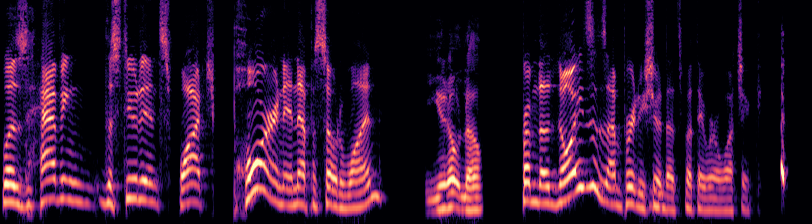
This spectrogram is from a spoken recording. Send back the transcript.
was having the students watch porn in episode one. You don't know. From the noises, I'm pretty sure that's what they were watching.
